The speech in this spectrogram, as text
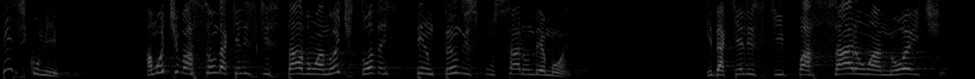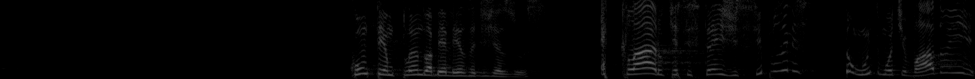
Pense comigo. A motivação daqueles que estavam a noite toda tentando expulsar um demônio, e daqueles que passaram a noite contemplando a beleza de Jesus. É claro que esses três discípulos, eles estão muito motivados e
